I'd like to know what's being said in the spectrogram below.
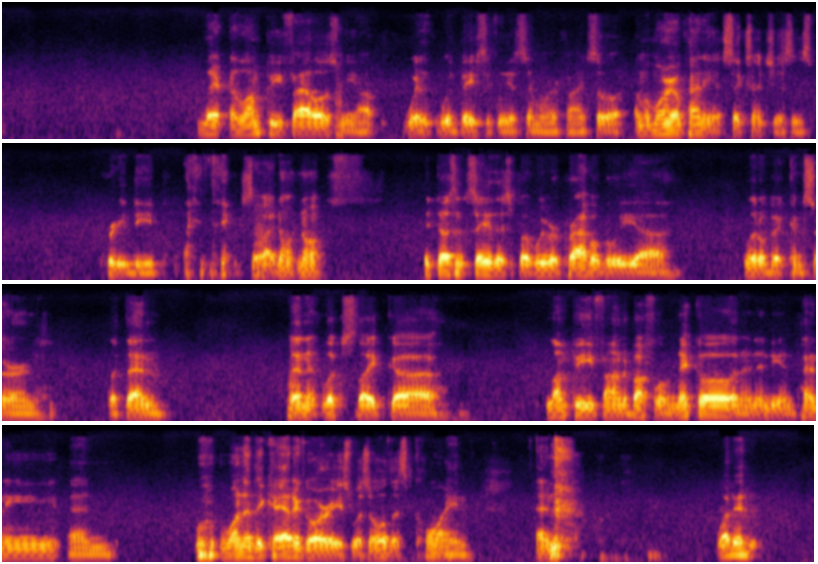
La- Lumpy follows me up with with basically a similar find. So a memorial penny at six inches is pretty deep, I think. So I don't know. It doesn't say this, but we were probably uh, a little bit concerned. But then, then it looks like uh, Lumpy found a buffalo nickel and an Indian penny, and one of the categories was oldest coin. And what did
